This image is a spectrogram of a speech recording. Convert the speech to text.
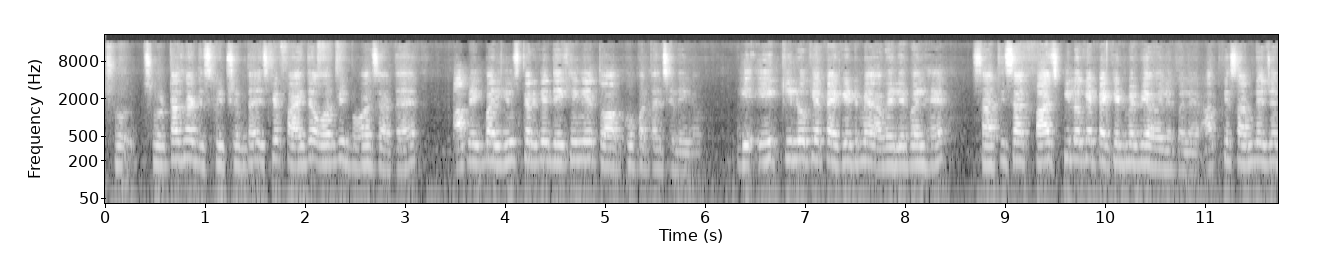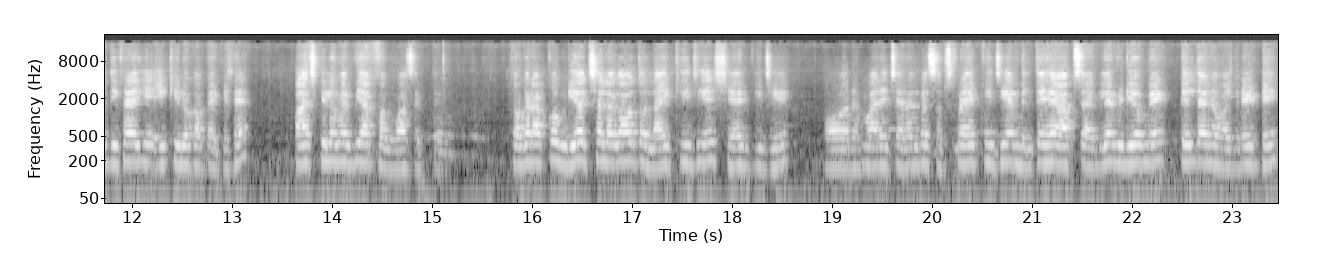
छोटा सा डिस्क्रिप्शन था। इसके फ़ायदे और भी बहुत ज़्यादा है। आप एक बार यूज़ करके देखेंगे तो आपको पता चलेगा। ये एक किलो के पैकेट में अवेलेबल है। साथ ही साथ पाँच किलो के पैकेट में भी अवेलेबल है। आपके सामने जो दिख रहा है, ये एक किलो का पैकेट है। पाँच किलो में भी आप मंगवा सकते हो। तो अगर आपको वीडियो अच्छा लगा हो तो लाइक कीजिए शेयर कीजिए, और हमारे चैनल पर सब्सक्राइब कीजिए। मिलते हैं आपसे अगले वीडियो में। Till then have a great day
